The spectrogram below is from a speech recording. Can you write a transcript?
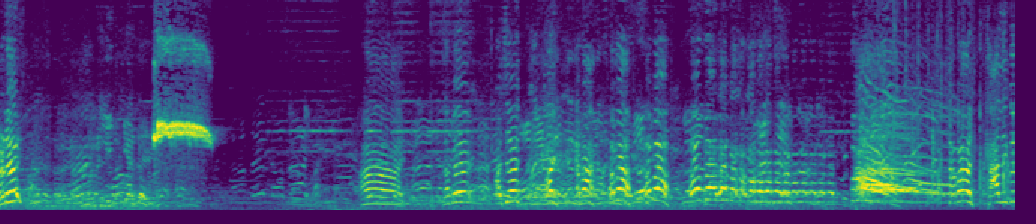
রেডি আয় খালি কই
